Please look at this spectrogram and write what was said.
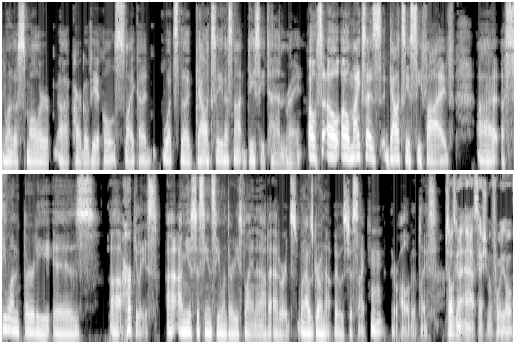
one of the smaller, uh, cargo vehicles, like a, what's the Galaxy? That's not DC-10, right? Oh, so, oh, oh, Mike says Galaxy is C5. Uh, a C-130 is, uh, Hercules. Uh, I'm used to seeing C-130s flying in and out of Edwards. When I was growing up, it was just like, Mhm. they were all over the place. So I was going to ask actually before we go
